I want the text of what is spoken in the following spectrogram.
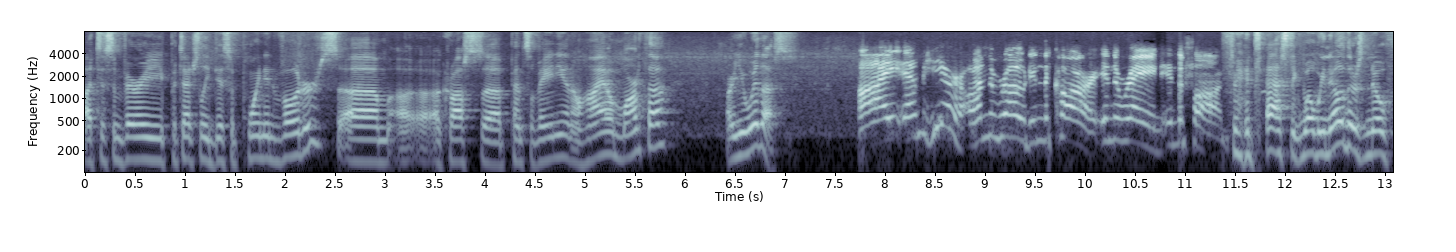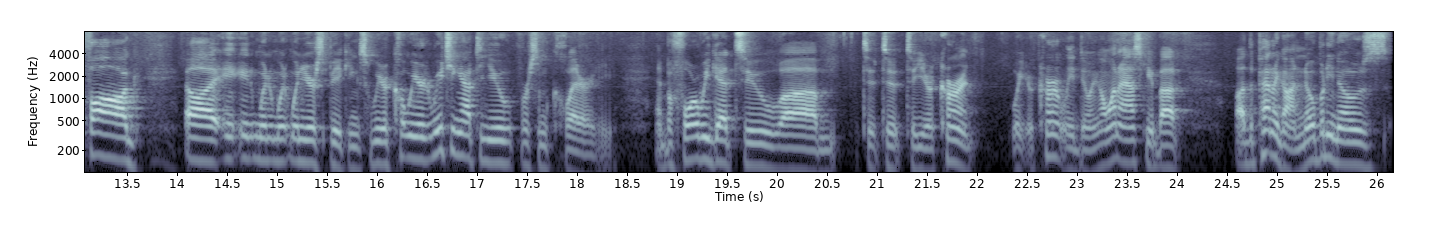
uh, to some very potentially disappointed voters um, uh, across uh, Pennsylvania and Ohio. Martha, are you with us? I am here on the road, in the car, in the rain, in the fog. Fantastic. Well, we know there's no fog uh, in, when, when, you're speaking. So we are, we are reaching out to you for some clarity. And before we get to, um, to, to, to, your current, what you're currently doing, I want to ask you about uh, the Pentagon. Nobody knows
